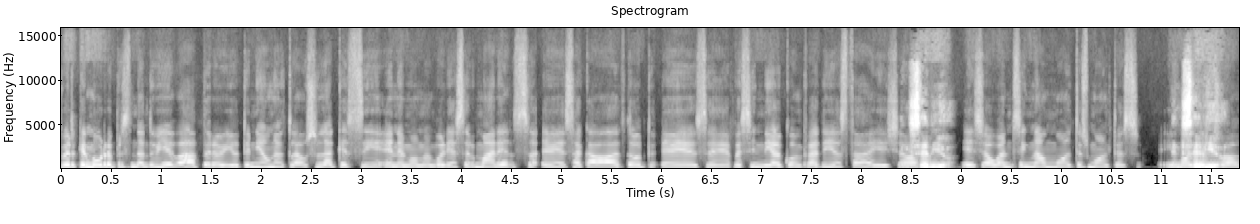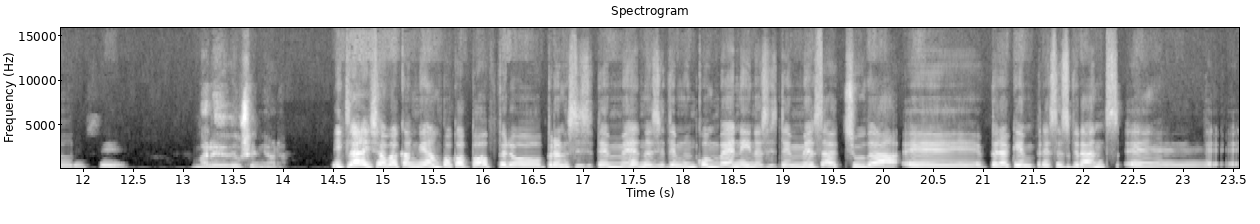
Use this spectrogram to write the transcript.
perquè el meu representant ho lleva, però jo tenia una clàusula que si en el moment volia ser mare eh, s'acabava tot, eh, se rescindia el contracte i ja està. I això, en sèrio? I això ho han signat moltes, moltes, i en moltes sèrio? jugadores. Sí. Mare de Déu, senyora. I clar, això va canviar un poc a poc, però, però necessitem més, necessitem un conveni, necessitem més ajuda eh, per a que empreses grans eh,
